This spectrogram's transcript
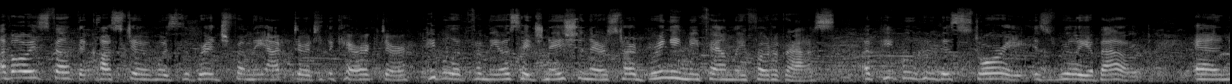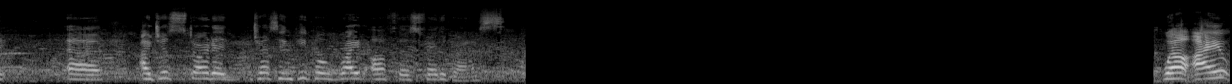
I've always felt that costume was the bridge from the actor to the character. People from the Osage Nation there started bringing me family photographs of people who this story is really about. And uh, I just started dressing people right off those photographs. Well, I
